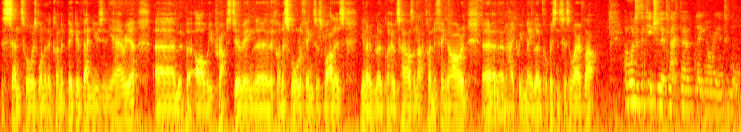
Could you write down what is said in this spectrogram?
The Centaur is one of the kind of bigger venues in the area, um, but are we perhaps doing the, the kind of smaller things as well as you know local hotels and that kind of thing are, and uh, and how can we make local businesses aware of that? and what does the future look like for Leyton Orient and what,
